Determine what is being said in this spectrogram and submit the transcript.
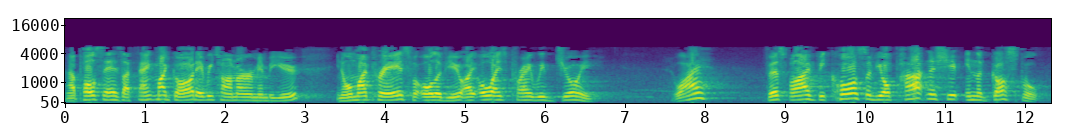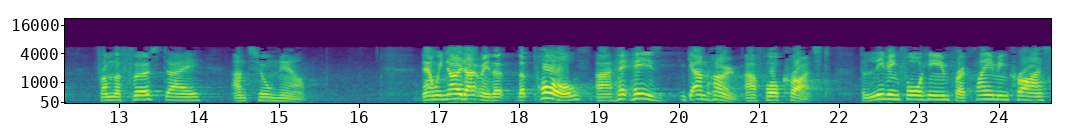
Uh, Paul says, I thank my God every time I remember you. In all my prayers for all of you, I always pray with joy. Why? Verse 5, because of your partnership in the gospel from the first day until now. Now we know, don't we, that, that Paul, uh, he, he is gun ho uh, for Christ, for living for Him, proclaiming Christ,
